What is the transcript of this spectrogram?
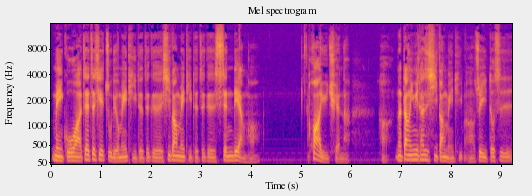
美国啊，在这些主流媒体的这个西方媒体的这个声量哈、话语权呐，好，那当然因为它是西方媒体嘛，所以都是。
